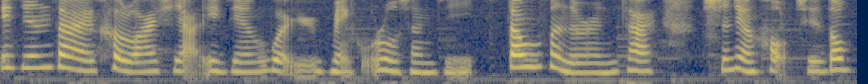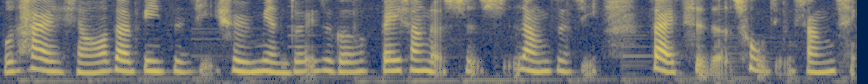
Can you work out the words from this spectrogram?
一间在克罗埃西亚，一间位于美国洛杉矶。大部分的人在失恋后，其实都不太想要再逼自己去面对这个悲伤的事实，让自己再次的触景伤情。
